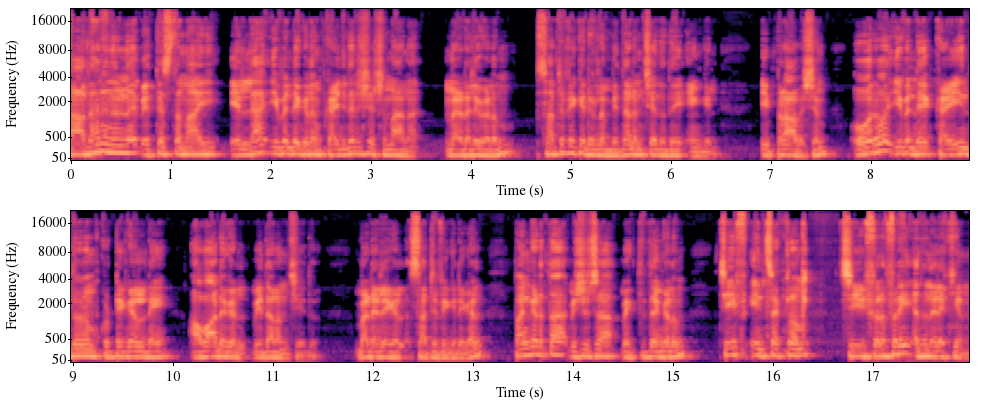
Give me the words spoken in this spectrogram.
സാധാരണ നിന്ന് വ്യത്യസ്തമായി എല്ലാ ഇവന്റുകളും കഴിഞ്ഞതിനു ശേഷമാണ് മെഡലുകളും സർട്ടിഫിക്കറ്റുകളും വിതരണം ചെയ്യുന്നത് എങ്കിൽ ഇപ്രാവശ്യം ഓരോ ഇവന്റ് കഴിയുന്തോറും കുട്ടികളുടെ അവാർഡുകൾ വിതരണം ചെയ്തു. മെഡലുകൾ സർട്ടിഫിക്കറ്റുകൾ പങ്കെടുത്ത വിശിഷ്ട വ്യക്തിത്വങ്ങളും ചീഫ് ഇൻസ്ട്രക്ടറും ചീഫ് റെഫറി എന്ന നിലയ്ക്കും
